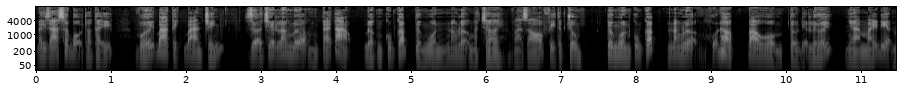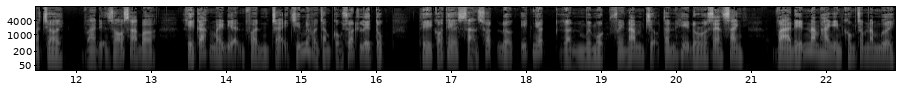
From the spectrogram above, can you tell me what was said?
Đánh giá sơ bộ cho thấy với ba kịch bản chính dựa trên năng lượng tái tạo được cung cấp từ nguồn năng lượng mặt trời và gió phi tập trung, từ nguồn cung cấp năng lượng hỗn hợp bao gồm từ điện lưới, nhà máy điện mặt trời và điện gió xa bờ. Khi các máy điện phân chạy 90% công suất liên tục thì có thể sản xuất được ít nhất gần 11,5 triệu tấn hydrogen xanh và đến năm 2050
